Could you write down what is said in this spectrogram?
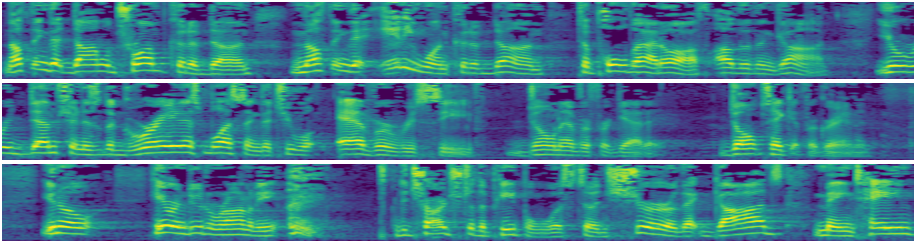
nothing that Donald Trump could have done, nothing that anyone could have done to pull that off other than God. Your redemption is the greatest blessing that you will ever receive. Don't ever forget it. Don't take it for granted. You know, here in Deuteronomy, the charge to the people was to ensure that God's maintained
